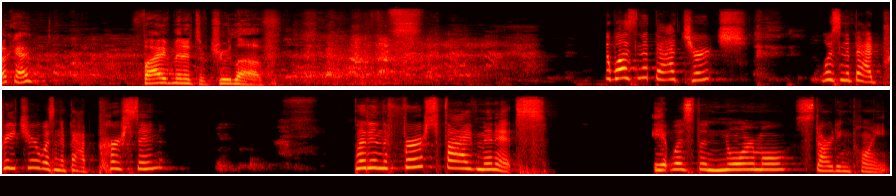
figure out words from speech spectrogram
Okay. Five minutes of true love. It wasn't a bad church, it wasn't a bad preacher, wasn't a bad person. But in the first five minutes, it was the normal starting point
